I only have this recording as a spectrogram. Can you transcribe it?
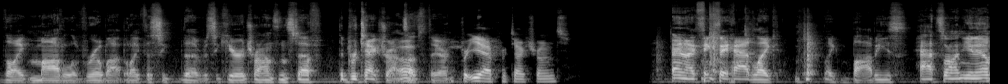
the like model of robot, but like the the Securitrons and stuff, the Protectrons, Oh. that's what they are. Pr- Yeah, Protectrons. And I think they had like like Bobby's hats on, you know,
